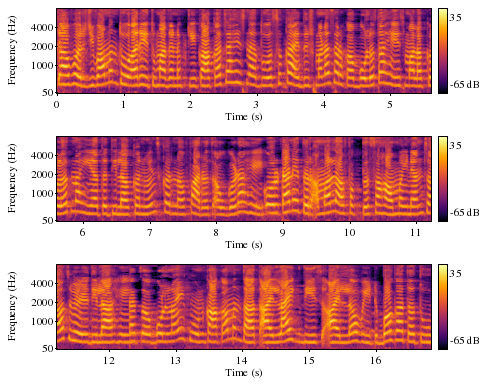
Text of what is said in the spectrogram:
त्यावर जीवा म्हणतो अरे तू माझा नक्की काकाच आहेस ना? तू असं काय दुश्मनासारखा बोलत आहेस? मला कळत नाही. आता तिला कन्व्हिन्स करणं फारच अवघड आहे. कोर्टाने तर आम्हाला फक्त सहा महिन्यांचाच वेळ दिला आहे. त्याचं बोलणं ऐकून काका म्हणतात I like this I love it बघ आता तू.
